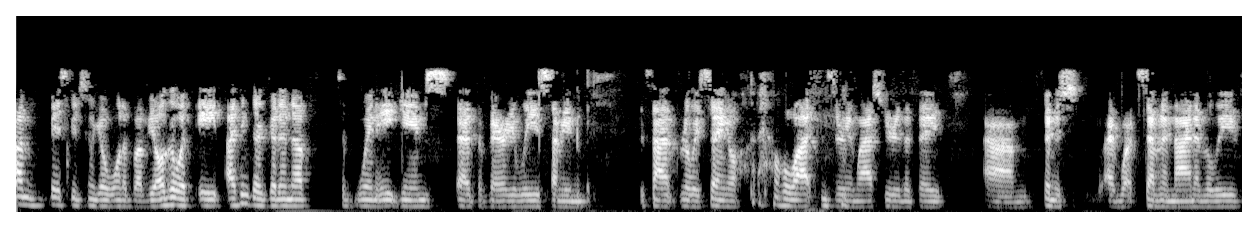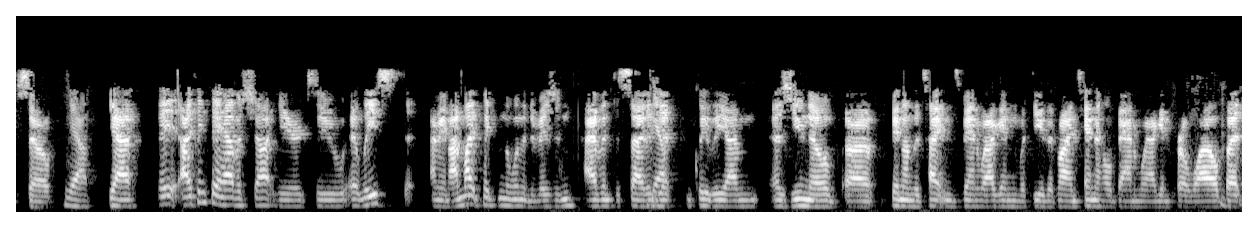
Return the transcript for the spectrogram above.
I'm basically just gonna go one above you. I'll go with eight. I think they're good enough to win eight games at the very least. I mean, it's not really saying a, a whole lot considering last year that they um, finished at what seven and nine, I believe. So Yeah. yeah, they, I think they have a shot here to at least. I mean, I might pick them to win the division. I haven't decided Yeah. yet completely. I'm, as you know, uh, been on the Titans bandwagon with you, the Ryan Tannehill bandwagon for a while, but.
